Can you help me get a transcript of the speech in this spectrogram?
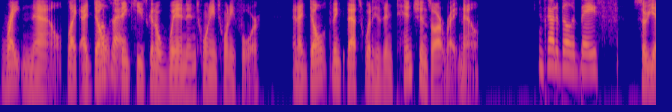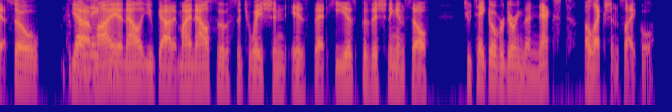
right now. Like, I don't Okay. think he's going to win in 2024. And I don't think that's what his intentions are right now. He's got to build a base. So, yeah, so yeah, my anal you've got it. My analysis of the situation is that he is positioning himself to take over during the next election cycle.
